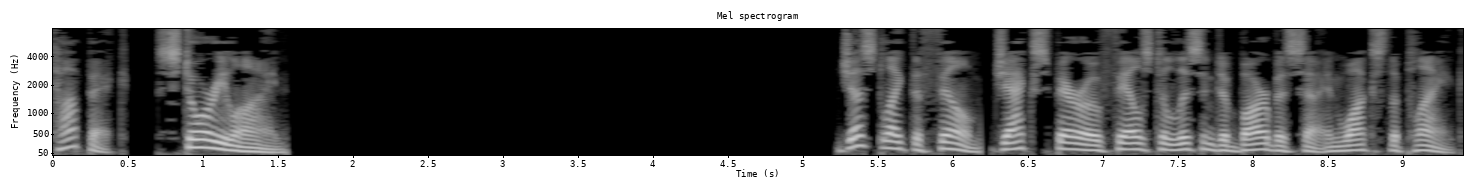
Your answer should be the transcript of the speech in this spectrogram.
Storyline Just like the film, Jack Sparrow fails to listen to Barbossa and walks the plank.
